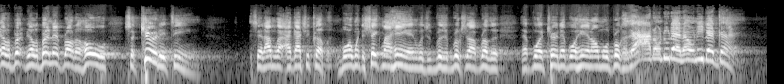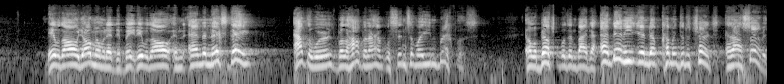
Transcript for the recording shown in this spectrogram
Ella, Bur- Ella Burnett brought a whole security team. Said, I'm, I got you covered. Boy went to shake my hand, which is Bishop Brookshaw brother. That boy turned that boy hand almost broke. I said, I don't do that. I don't need that guy. They was all, y'all remember that debate. They was all, and, and the next day, afterwards, Brother Hopper and I was sitting somewhere eating breakfast. Ella Belcher was invited. And then he ended up coming to the church at our service.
